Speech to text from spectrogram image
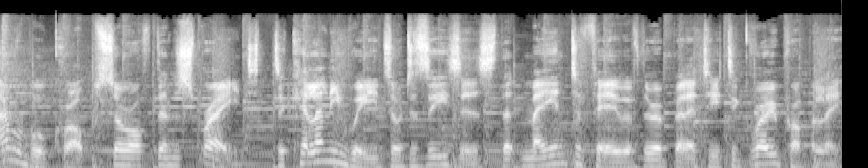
Arable crops are often sprayed to kill any weeds or diseases that may interfere with their ability to grow properly.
